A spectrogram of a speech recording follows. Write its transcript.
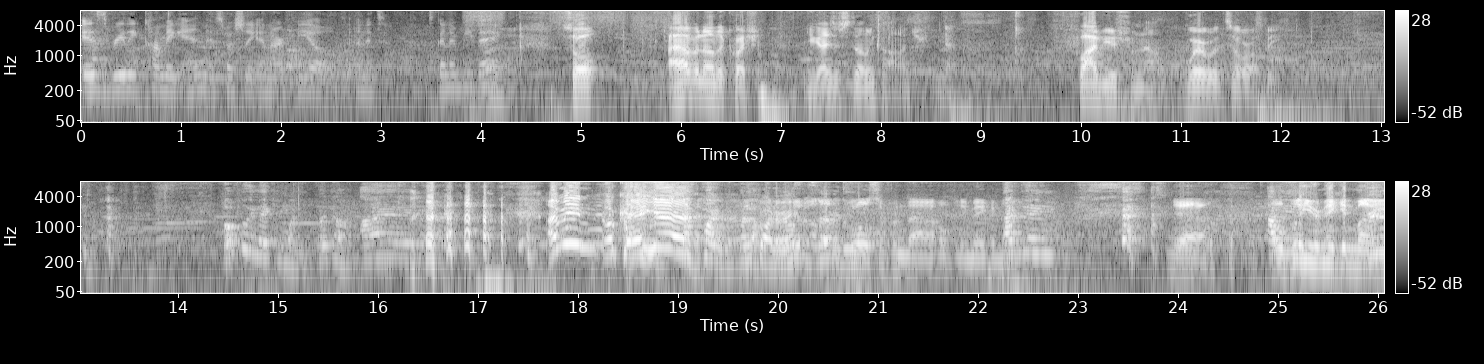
is really coming in, especially in our field, and it's it's gonna be big. Right. So, I have another question. You guys are still in college. Yes. Five years from now, where would Zoro be? Hopefully making money, but no, I I mean, okay, that's yeah. part of it. But no, part of A it. little, a little closer from that. Hopefully, making money. I think yeah. I Hopefully, mean, you're making money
